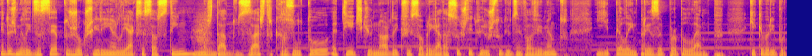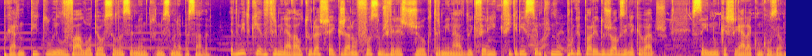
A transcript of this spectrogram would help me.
Em 2017, o jogo chegaria em Early Access ao Steam, mas dado o desastre que resultou, a THQ Nordic viu-se obrigada a substituir o estúdio de desenvolvimento e pela empresa Purple Lamp, que acabaria por pegar no título e levá-lo até ao seu lançamento na semana passada. Admito que a determinada altura achei que já não fôssemos ver este jogo terminado e que que ficaria sempre no purgatório dos jogos inacabados, sem nunca chegar à conclusão.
